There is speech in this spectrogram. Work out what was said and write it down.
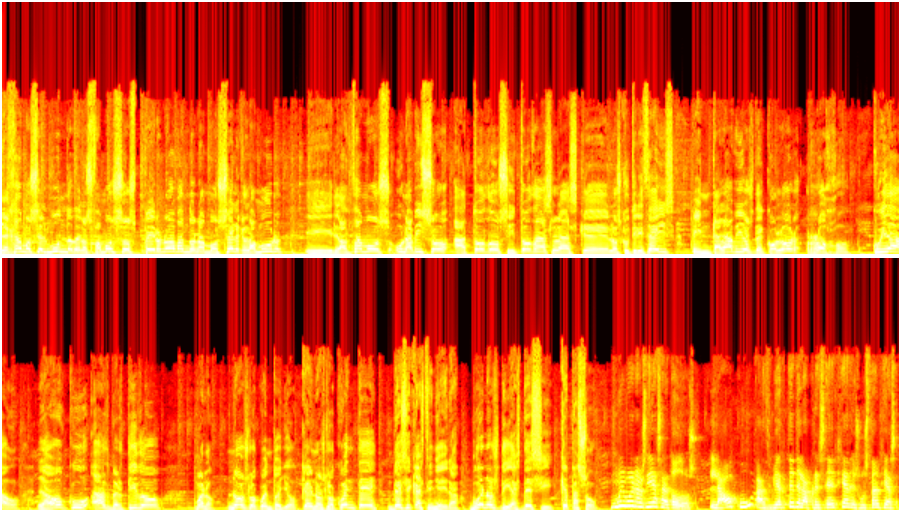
Dejamos el mundo de los famosos, pero no abandonamos el glamour y lanzamos un aviso a todos y todas las que los que utilicéis pintalabios de color rojo. Cuidado, la OCU ha advertido Bueno, no os lo cuento yo, que nos lo cuente Desi Castiñeira. Buenos días, Desi, ¿qué pasó? Muy buenos días a todos. La OCU advierte de la presencia de sustancias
